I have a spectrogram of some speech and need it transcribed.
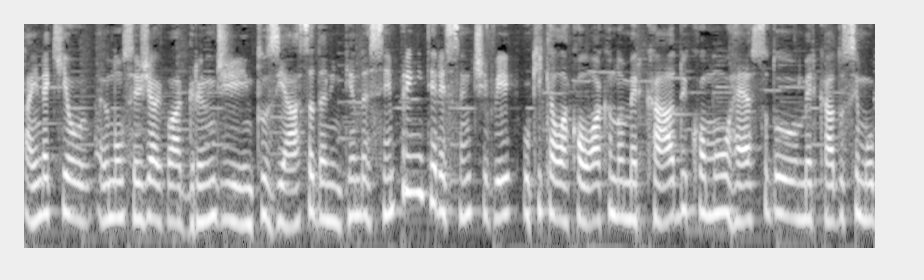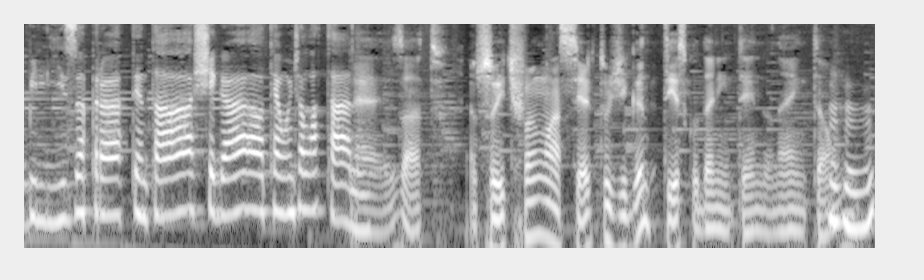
ainda que eu, eu não seja a grande entusiasta da Nintendo, é sempre interessante ver o que, que ela coloca no mercado e como o resto do mercado se mobiliza pra tentar chegar até onde ela tá, né? É, exato. O Switch foi um acerto gigantesco da Nintendo, né? Então, Uhum.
